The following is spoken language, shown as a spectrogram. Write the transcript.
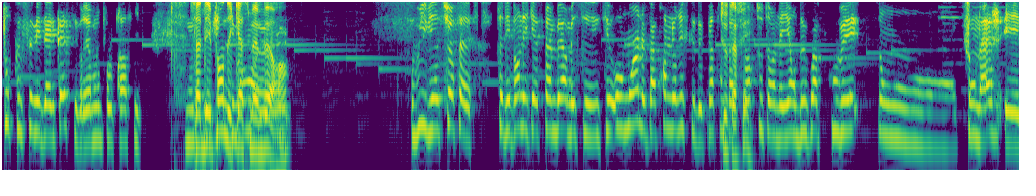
pour consommer de l'alcool? C'est vraiment pour le principe. ça dépend des cast members. Hein. Oui, bien sûr, ça, dépend des cast members, mais c'est au moins ne pas prendre le risque de perdre son passeport tout en ayant de quoi prouver son, son âge, et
